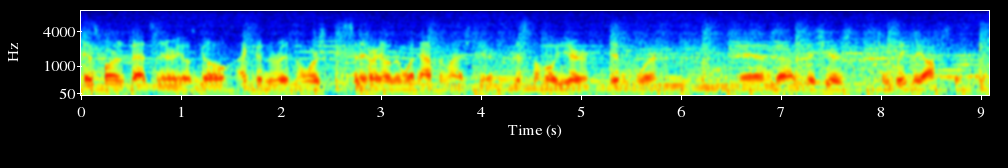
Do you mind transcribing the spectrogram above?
As far as bad scenarios go, I couldn't have written a worse scenario than what happened last year. Just the whole year didn't work. And uh, this year is completely opposite.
